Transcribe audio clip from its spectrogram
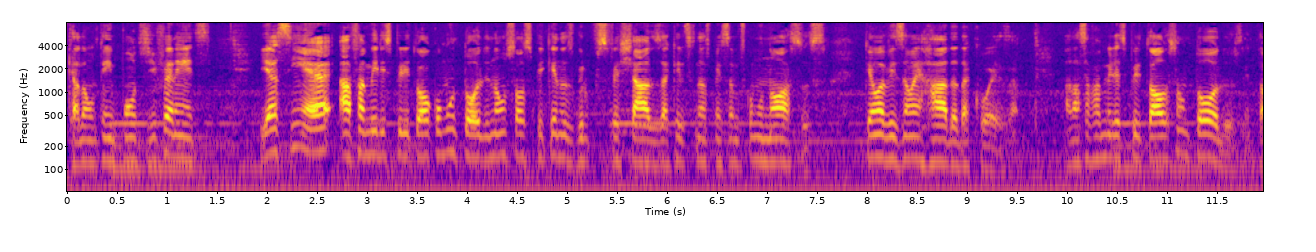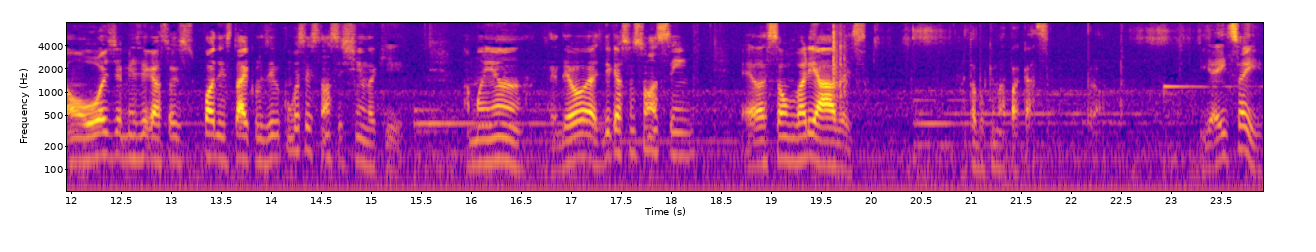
cada um tem pontos diferentes. E assim é a família espiritual como um todo, e não só os pequenos grupos fechados, aqueles que nós pensamos como nossos, que é uma visão errada da coisa. A nossa família espiritual são todos. Então hoje as minhas ligações podem estar, inclusive, com vocês estão assistindo aqui. Amanhã, entendeu? As ligações são assim, elas são variáveis. Tá um pouquinho mais para cá. Assim. Pronto. E é isso aí.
